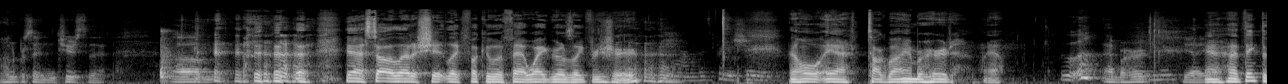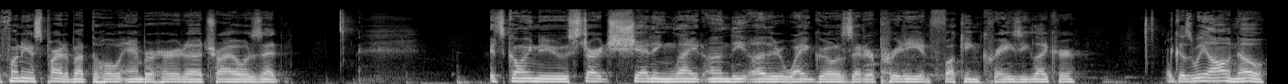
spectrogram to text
100%. And cheers to that. Um, yeah i saw a lot of shit like fucking with fat white girls like for sure. Damn, that's pretty sure. the whole yeah talk about amber heard. Yeah Amber Heard. Yeah, yeah. Yeah, I think the funniest part about the whole Amber Heard uh, trial is that it's going to start shedding light on the other white girls that are pretty and fucking crazy like her. Because we all know,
